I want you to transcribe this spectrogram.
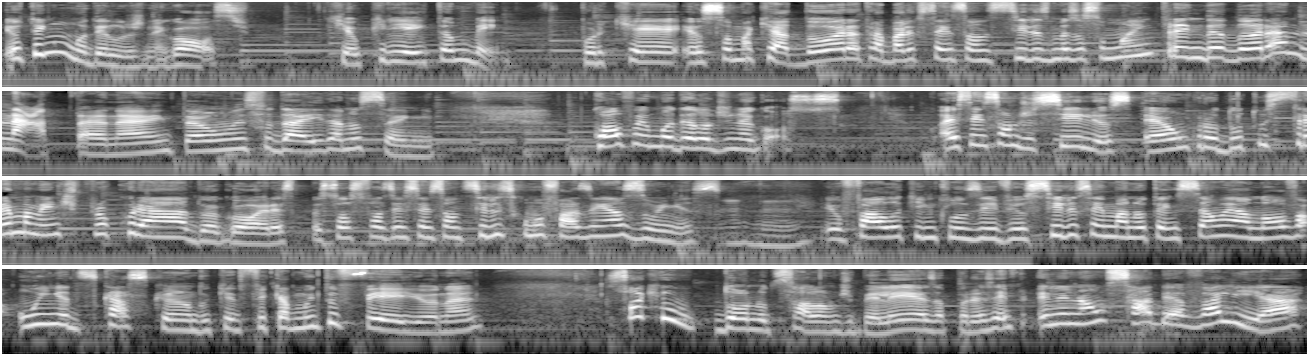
Eu tenho um modelo de negócio que eu criei também. Porque eu sou maquiadora, trabalho com extensão de cílios, mas eu sou uma empreendedora nata, né? Então isso daí tá no sangue. Qual foi o modelo de negócios? A extensão de cílios é um produto extremamente procurado agora. As pessoas fazem extensão de cílios como fazem as unhas. Uhum. Eu falo que, inclusive, o cílio sem manutenção é a nova unha descascando, que fica muito feio, né? Só que o dono do salão de beleza, por exemplo, ele não sabe avaliar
